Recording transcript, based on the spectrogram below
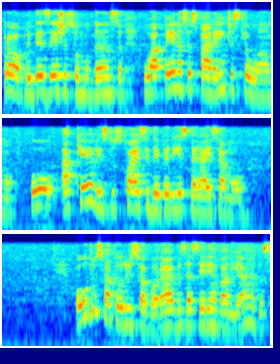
próprio deseja sua mudança, ou apenas seus parentes que o amam, ou aqueles dos quais se deveria esperar esse amor. Outros fatores desfavoráveis a serem avaliados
